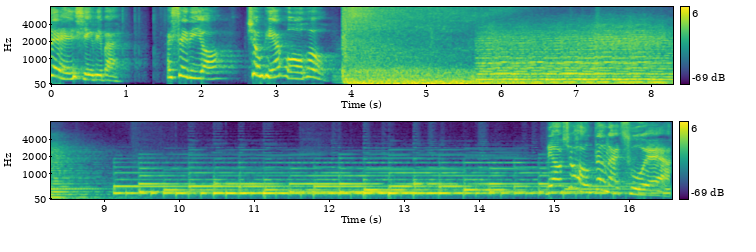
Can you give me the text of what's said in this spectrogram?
细汉生日吧，爱细你哦，相片也抱好。廖淑红转来厝的啊！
